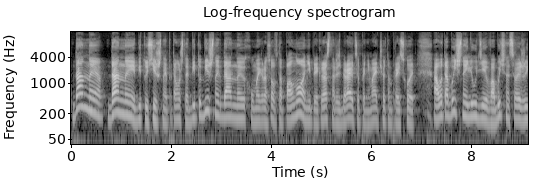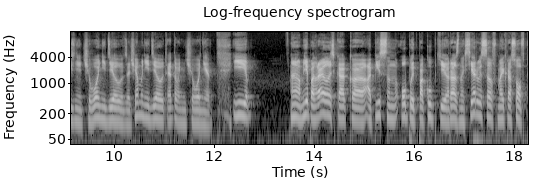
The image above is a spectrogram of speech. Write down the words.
данные, данные B2C-шные, потому что B2B-шных данных у Microsoft полно, они прекрасно разбираются, понимают, что там происходит. А вот обычные люди в обычной своей жизни, чего они делают, зачем они делают, этого ничего нет. И мне понравилось, как а, описан опыт покупки разных сервисов Microsoft.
